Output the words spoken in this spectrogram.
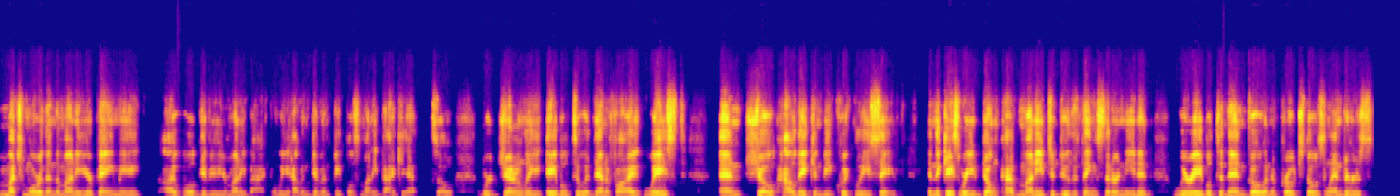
much more than the money you're paying me, I will give you your money back. And we haven't given people's money back yet. So we're generally able to identify waste and show how they can be quickly saved. In the case where you don't have money to do the things that are needed, we're able to then go and approach those lenders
